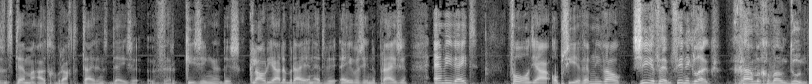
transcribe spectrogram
20.000 stemmen uitgebracht tijdens deze verkiezingen. Dus Claudia de Brij en Edwin Evers in de prijzen. En wie weet, volgend jaar op CFM-niveau. CFM vind ik leuk. Gaan we gewoon doen.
